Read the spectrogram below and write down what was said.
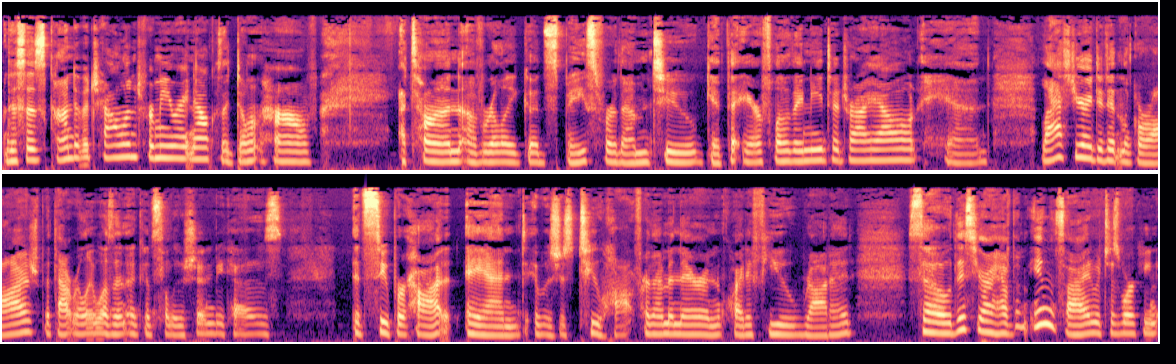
this is kind of a challenge for me right now because I don't have a ton of really good space for them to get the airflow they need to dry out. And last year I did it in the garage, but that really wasn't a good solution because it's super hot and it was just too hot for them in there and quite a few rotted. So this year I have them inside, which is working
